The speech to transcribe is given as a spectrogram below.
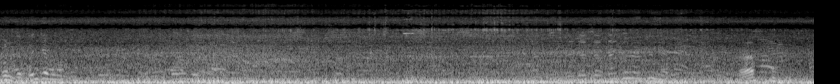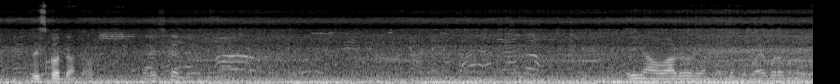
కొంచెం కొంచెం. రిస్క్ వద్దాం వాడు భయపడకుండా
